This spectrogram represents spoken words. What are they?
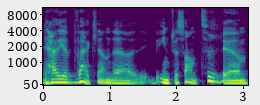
det här är verkligen eh, intressant. Mm. Eh,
